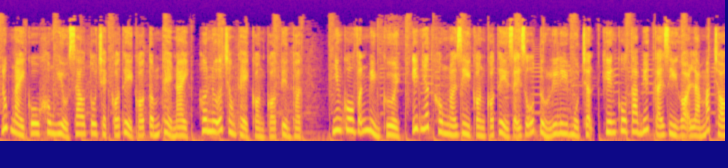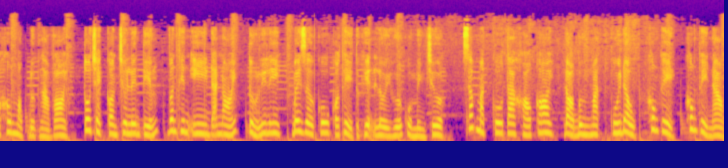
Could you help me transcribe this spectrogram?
lúc này cô không hiểu sao Tô Trạch có thể có tấm thẻ này, hơn nữa trong thẻ còn có tiền thật nhưng cô vẫn mỉm cười, ít nhất không nói gì còn có thể dạy dỗ Tưởng Lily một trận, khiến cô ta biết cái gì gọi là mắt chó không mọc được ngà voi. Tô Trạch còn chưa lên tiếng, Vân Thiên Y đã nói, "Tưởng Lily, bây giờ cô có thể thực hiện lời hứa của mình chưa?" Sắc mặt cô ta khó coi, đỏ bừng mặt, cúi đầu, không thể, không thể nào.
